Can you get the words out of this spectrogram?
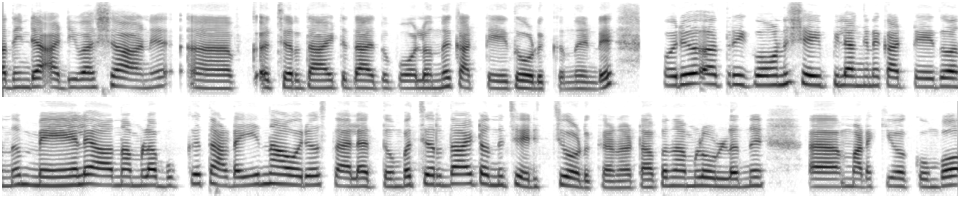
അതിന്റെ അടിവശമാണ് ചെറുതായിട്ട് ഇതാ ഇതുപോലെ ഒന്ന് കട്ട് ചെയ്ത് കൊടുക്കുന്നുണ്ട്. ഒരു ത്രികോണ ഷേപ്പിൽ അങ്ങനെ കട്ട് ചെയ്ത് വന്ന് മേലെ ആ നമ്മളെ ബുക്ക് തടയുന്ന ആ ഒരു സ്ഥലം എത്തുമ്പോൾ ചെറുതായിട്ടൊന്ന് ചെരിച്ച് കൊടുക്കണം കേട്ടോ. അപ്പോൾ നമ്മൾ ഉള്ളിൽ നിന്ന് മടക്കി വെക്കുമ്പോൾ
